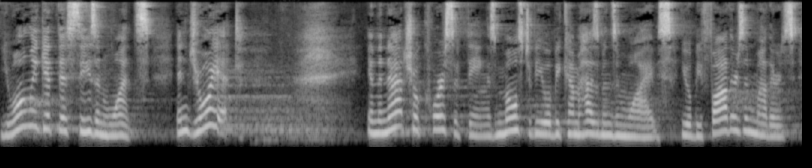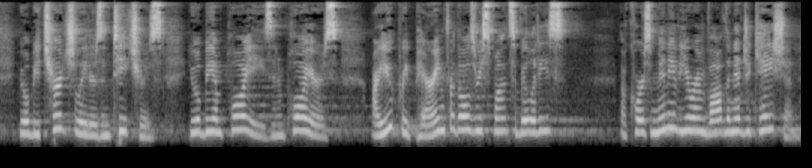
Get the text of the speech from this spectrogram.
You only get this season once. Enjoy it. In the natural course of things, most of you will become husbands and wives. You will be fathers and mothers. You will be church leaders and teachers. You will be employees and employers. Are you preparing for those responsibilities? Of course, many of you are involved in education.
